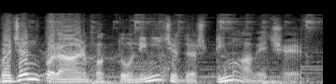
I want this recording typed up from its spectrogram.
ભજન પરાયણ ભક્તોની જ દ્રષ્ટિમાં આવે છે.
